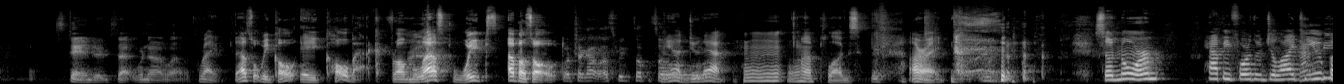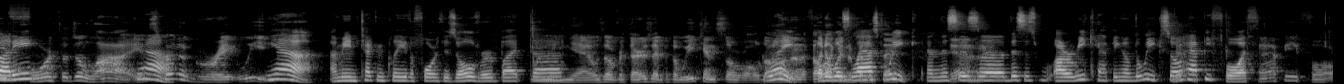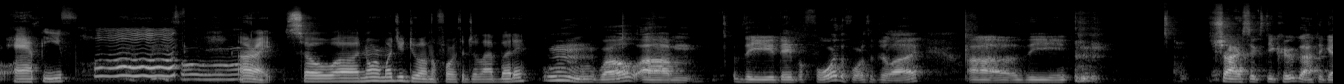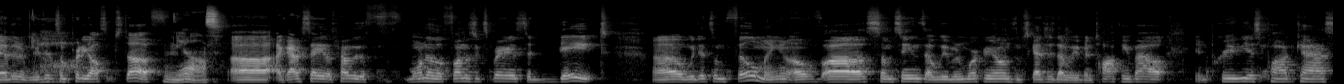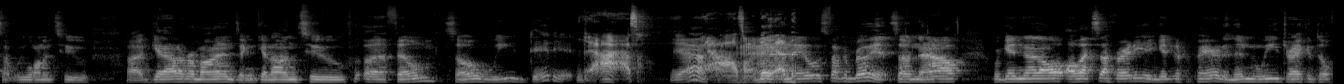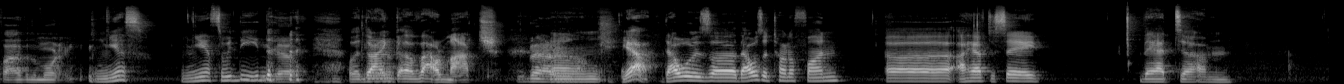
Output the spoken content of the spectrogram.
standards that we're not allowed. Right. That's what we call a callback from Right. last week's episode. Go check out last week's episode. Yeah, do that. Plugs. All right. so, Norm, happy 4th of July to you, Happy buddy. 4th of July. Yeah. It's been a great week. Yeah. I mean, technically the 4th is over, but. Uh, I mean, yeah, it was over Thursday, but the weekend still rolled on. Right, and it felt but it was last week, and this Yeah, is uh this is our recapping of the week. So Yeah. happy fourth, Happy 4th. happy fourth. Fourth. All right, so uh, Norm, what'd you do on the Fourth of July, buddy? Mm, well, um, the day before the 4th of July, uh, the Chi 60 crew got together and we did some pretty awesome stuff. Yes. Uh, I gotta say, it was probably the, f- one of the funnest experiences to date. Uh, we did some filming of uh, some scenes that we've been working on, some sketches that we've been talking about in previous podcasts that we wanted to uh, get out of our minds and get onto uh, film. So we did it. Yes. Yeah. Yes, I and it was fucking brilliant. So now we're getting that all, all that stuff ready and getting it prepared, and then we drank until five in the morning. Yes. Yes, we did. Yeah. we drank of our match. Very Um, much. yeah, that was uh, that was a ton of fun. Uh, I have to say that um,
